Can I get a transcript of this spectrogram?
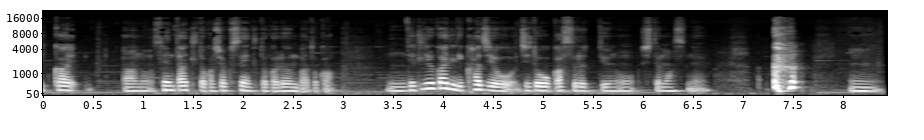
一回あの洗濯機とか食洗機とかルンバとか、うん、できる限り家事を自動化するっていうのをしてますね。うん、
